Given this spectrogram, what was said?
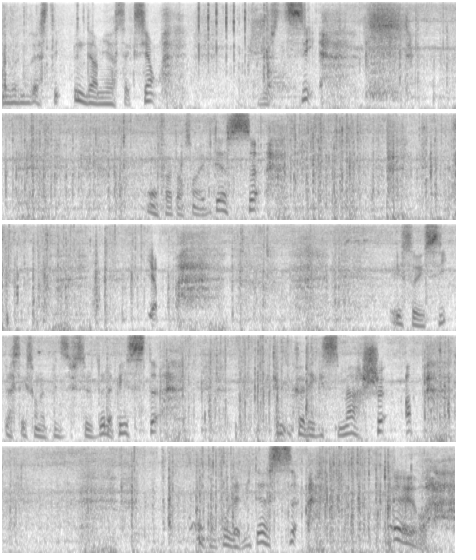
Il va nous rester une dernière section, juste ici. On fait attention à la vitesse. Et ça ici, la section la plus difficile de la piste. Une collègue ici marche. Hop. On contrôle la vitesse. Et voilà.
